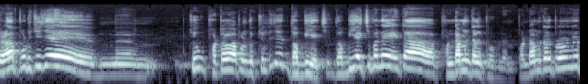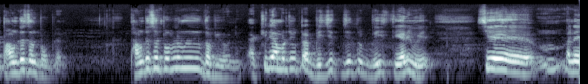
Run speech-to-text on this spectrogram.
जमापड़ी पड़ू ଯେଉଁ ଫଟୋ ଆପଣ ଦେଖୁଛନ୍ତି ଯେ ଦବି ଯାଇଛି ଦବି ଯାଇଛି ମାନେ ଏଇଟା fundamental problem fundamental problem foundation problem foundation problem ଦବିବନି ଆକ୍ଚୁଆଲି ଆମର ଯେଉଁଟା ବ୍ରିଜ୍ ଯେହେତୁ ବ୍ରିଜ୍ ତିଆରି ହୁଏ ସିଏ ମାନେ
